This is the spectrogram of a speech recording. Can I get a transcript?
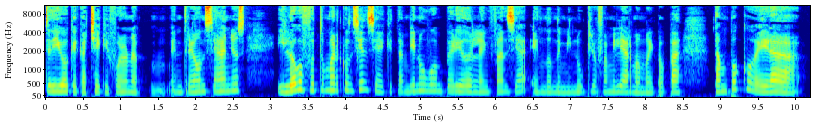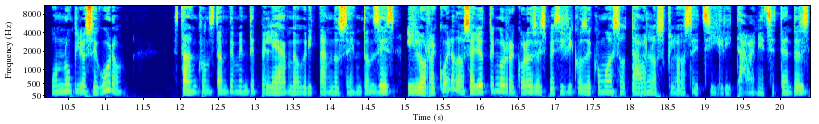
te digo que caché que fueron entre 11 años y luego fue tomar conciencia de que también hubo un periodo en la infancia en donde mi núcleo familiar, mamá y papá, tampoco era un núcleo seguro. estaban constantemente peleando, gritándose. Entonces, y lo recuerdo, o sea, yo tengo recuerdos específicos de cómo azotaban los closets y gritaban, etc. Entonces,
